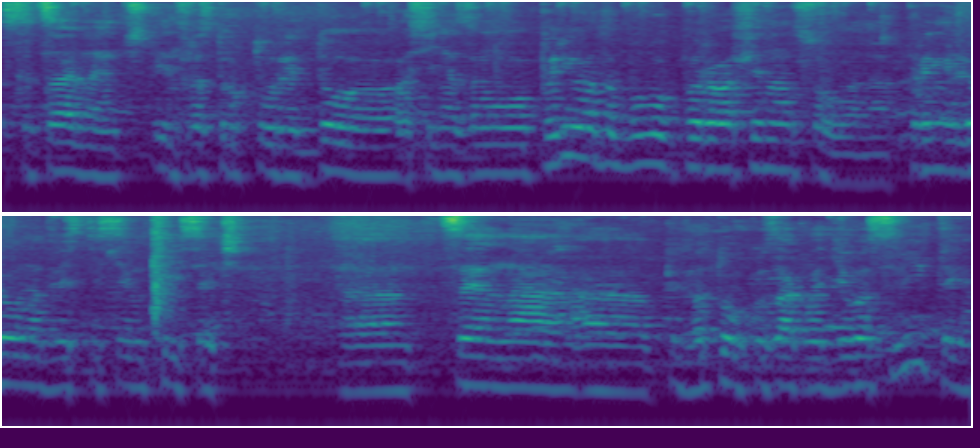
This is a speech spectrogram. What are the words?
соціальної інфраструктури до осінньо-зимового періоду було профінансовано 3 мільйони 207 тисяч. Е, Це на е, підготовку закладів освіти.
